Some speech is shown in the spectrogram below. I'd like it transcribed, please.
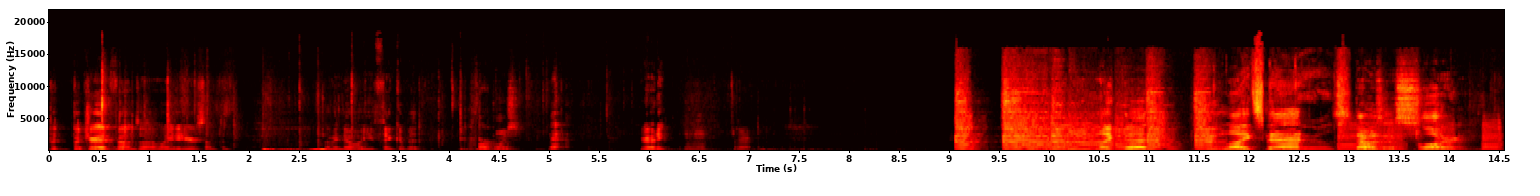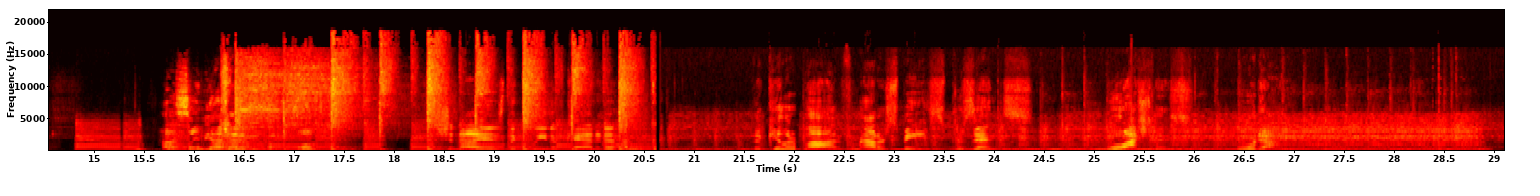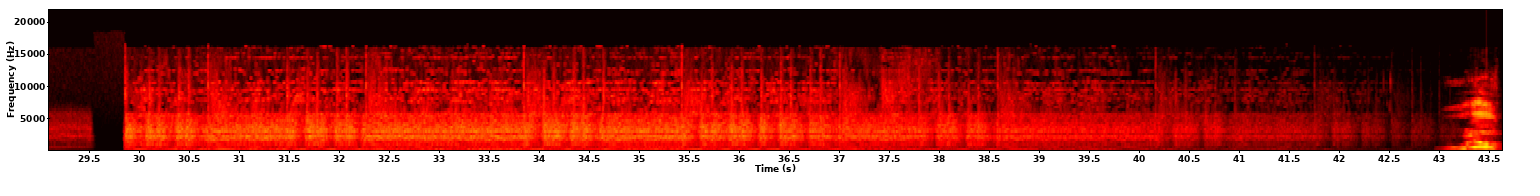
Put put your headphones on. I want you to hear something. Let me know what you think of it. Fart noise? Yeah. You ready? Mm-hmm. All right. Ooh, you like that? You like Let's go, that? girls. That was a slaughtering. How does Celine Dion not even come close? Shania is the queen of Canada. The Killer Pod from Outer Space presents Watch This or Die.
